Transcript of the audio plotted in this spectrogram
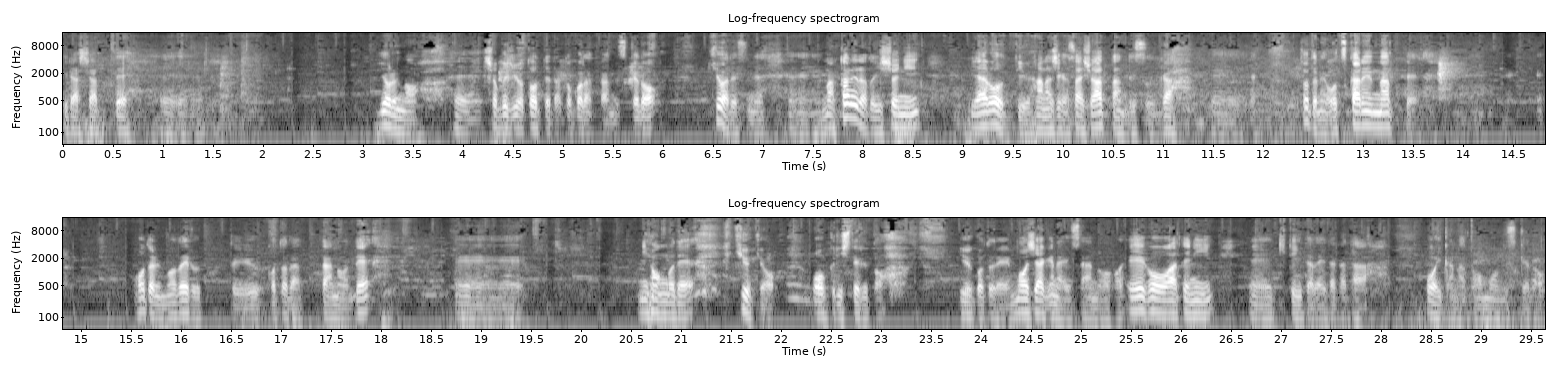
いらっしゃって、え夜の、えー食事をとってたとこだったんですけど、今日はですね、えーまあ、彼らと一緒にやろうっていう話が最初あったんですが、えーちょっとねお疲れになって、えーホテルに戻るということだったので、えー日本語で急遽お送りしてるということで申し訳ないです。あの英語を当てに、えー来ていただいた方多いかなと思うんですけど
